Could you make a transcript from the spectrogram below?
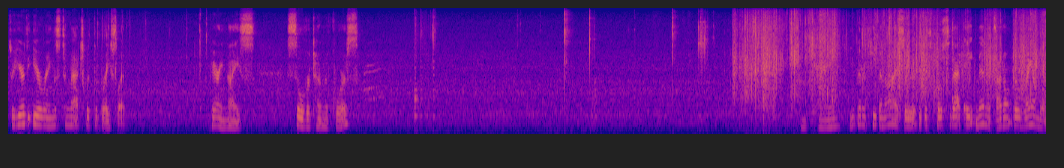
So here are the earrings to match with the bracelet. Very nice. Silver tone, of course. Okay, you better keep an eye so that if it gets close to that eight minutes, I don't go rambling.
